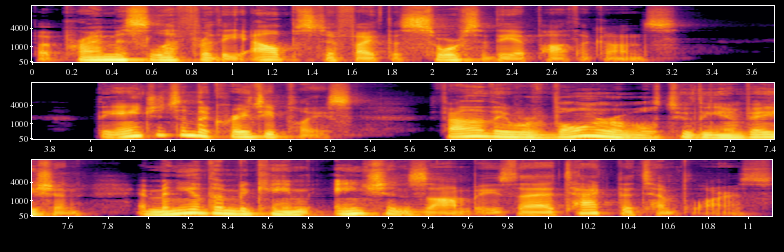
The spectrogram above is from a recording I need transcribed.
but Primus left for the Alps to fight the source of the Apothicons. The ancients in the Crazy Place found that they were vulnerable to the invasion, and many of them became ancient zombies that attacked the Templars.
